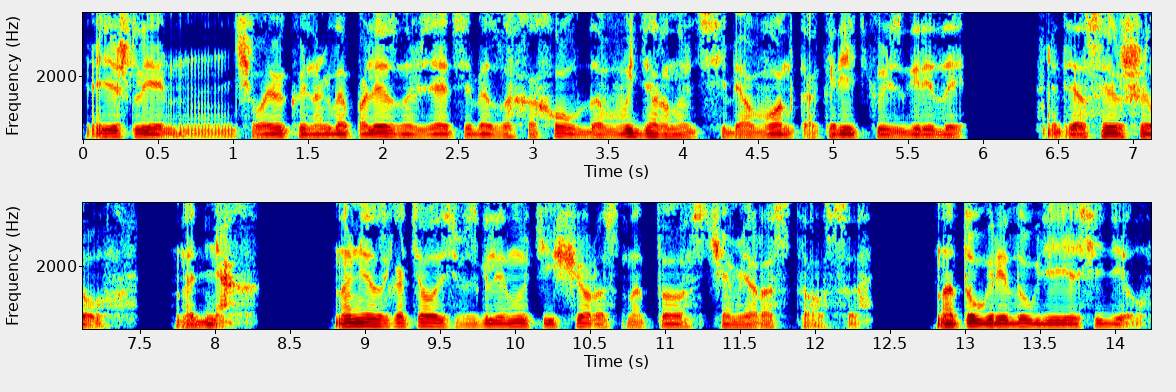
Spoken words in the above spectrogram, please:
Видишь ли, человеку иногда полезно взять себя за хохол, да выдернуть себя вон, как редьку из гряды. Это я совершил на днях. Но мне захотелось взглянуть еще раз на то, с чем я расстался на ту гряду, где я сидел.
